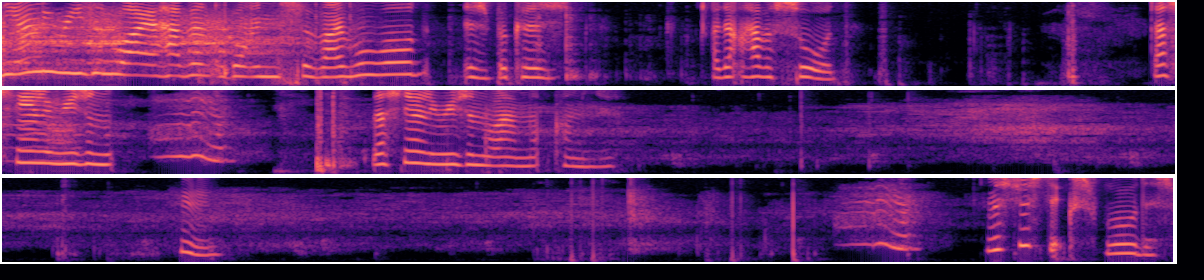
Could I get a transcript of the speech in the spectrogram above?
The only reason why I haven't gotten survival world is because I don't have a sword. That's the only reason... That's the only reason why I'm not coming here. Hmm. Let's just explore this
